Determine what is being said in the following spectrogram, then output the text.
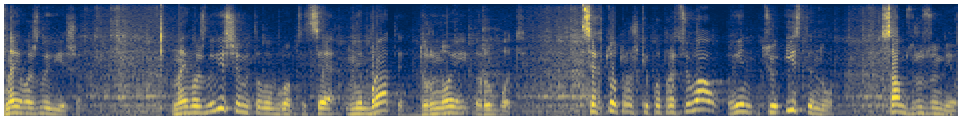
Найважливіше. Найважливіше в металообробці це не брати дурної роботи. Це хто трошки попрацював, він цю істину сам зрозумів.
